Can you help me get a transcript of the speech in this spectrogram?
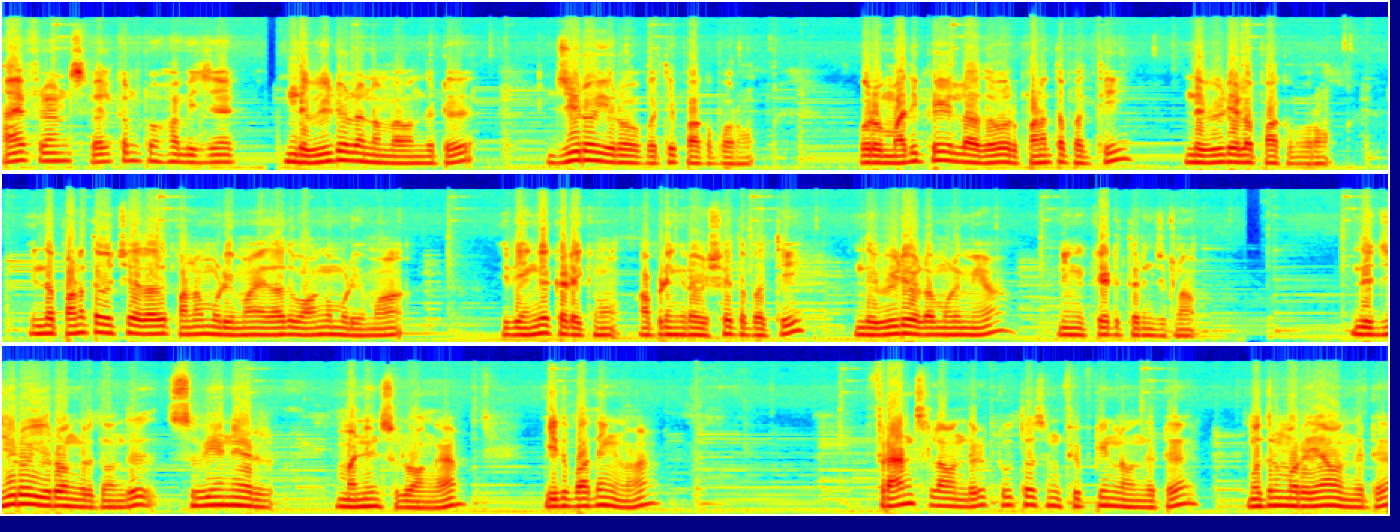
ஹாய் ஃப்ரெண்ட்ஸ் வெல்கம் டு ஹாபிஜெட் இந்த வீடியோவில் நம்ம வந்துட்டு ஜீரோ ஹீரோவை பற்றி பார்க்க போகிறோம் ஒரு மதிப்பே இல்லாத ஒரு பணத்தை பற்றி இந்த வீடியோவில் பார்க்க போகிறோம் இந்த பணத்தை வச்சு ஏதாவது பண்ண முடியுமா? ஏதாவது வாங்க முடியுமா? இது எங்கே கிடைக்கும்? அப்படிங்கிற விஷயத்தை பற்றி இந்த வீடியோவில் முழுமையாக நீங்கள் கேட்டு தெரிஞ்சுக்கலாம். இந்த ஜீரோ ஹீரோங்கிறது வந்து சுவேனியர் மணின்னு சொல்லுவாங்க. இது பார்த்திங்கன்னா ஃப்ரான்ஸில் வந்துட்டு டூ தௌசண்ட் ஃபிஃப்டீனில் வந்துட்டு முதல் முறையாக வந்துட்டு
